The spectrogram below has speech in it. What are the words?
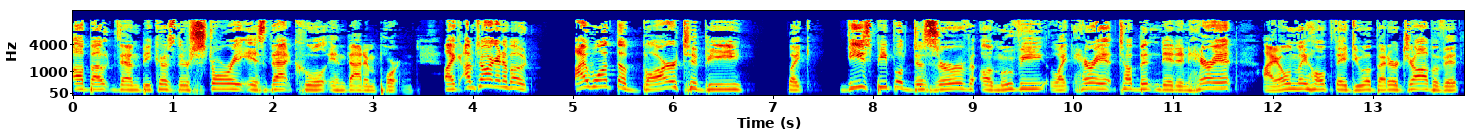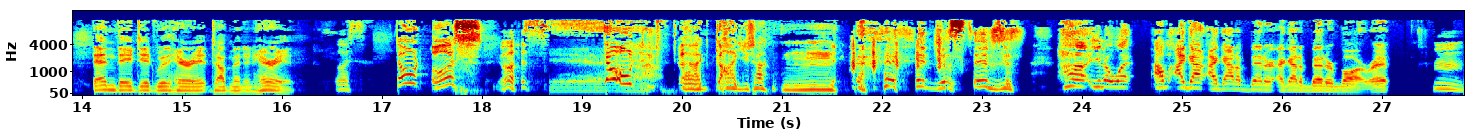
about them because their story is that cool and that important. Like I'm talking about I want the bar to be like these people deserve a movie like Harriet Tubman did in Harriet. I only hope they do a better job of it than they did with Harriet Tubman and Harriet. Us. Don't us. Us. Don't. Uh, God, you talk. Mm. it just, it's just, huh, you know what? I, I got, I got a better, I got a better bar, right? Hmm.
